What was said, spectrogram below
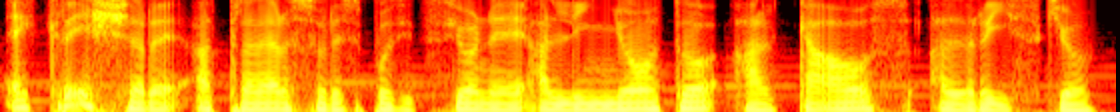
È crescere attraverso l'esposizione all'ignoto, al caos, al rischio.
